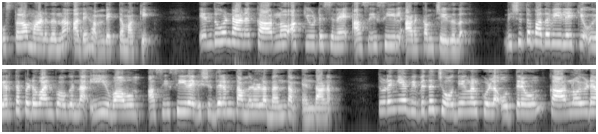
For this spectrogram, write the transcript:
പുസ്തകമാണിതെന്ന് അദ്ദേഹം വ്യക്തമാക്കി. എന്തുകൊണ്ടാണ് കാർലോ അക്യൂട്ടിസിനെ അസീസിയിൽ അടക്കം ചെയ്തത്? വിശുദ്ധ പദവിയിലേക്ക് ഉയർത്തപ്പെടുവാൻ പോകുന്ന ഈ യുവാവും അസീസിയിലെ വിശുദ്ധരും തമ്മിലുള്ള ബന്ധം എന്താണ്? തുടങ്ങിയ വിവിധ ചോദ്യങ്ങൾക്കുള്ള ഉത്തരവും കാർലോയുടെ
